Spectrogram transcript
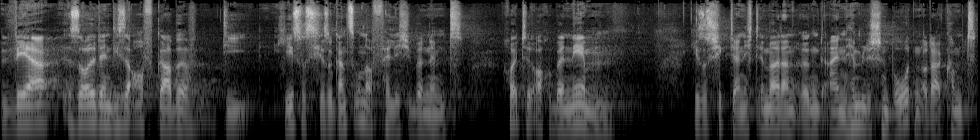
Wer soll denn diese Aufgabe, die Jesus hier so ganz unauffällig übernimmt, heute auch übernehmen? Jesus schickt ja nicht immer dann irgendeinen himmlischen Boten oder kommt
